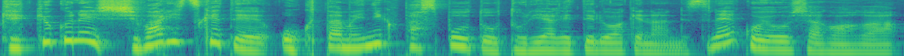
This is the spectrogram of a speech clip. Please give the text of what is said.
結局ね、縛り付けておくためにパスポートを取り上げてるわけなんですね、雇用者側が。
